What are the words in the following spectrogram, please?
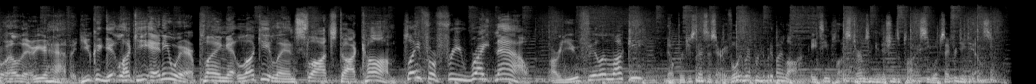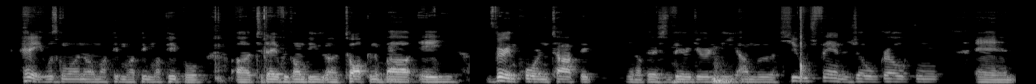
Well, there you have it. You can get lucky anywhere playing at LuckyLandSlots.com. Play for free right now. Are you feeling lucky? No purchase necessary. Void where prohibited by law. 18 plus. Terms and conditions apply. See website for details. Hey, what's going on, my people, my people, my people? Uh, today we're going to be uh, talking about a very important topic. You know, this is very dear to me. I'm a huge fan of Joe Rogan, and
